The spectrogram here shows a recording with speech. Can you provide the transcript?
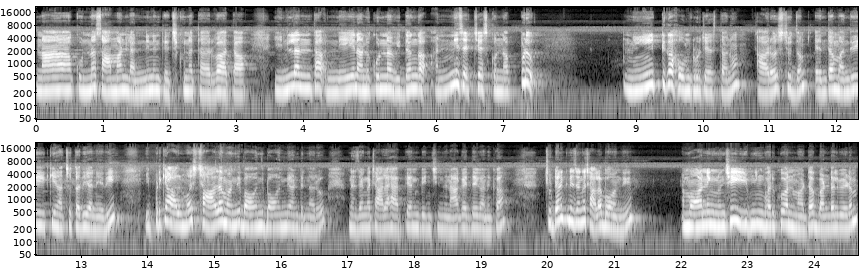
నాకున్న సామాన్లు అన్నీ నేను తెచ్చుకున్న తర్వాత ఇల్లంతా నేను అనుకున్న విధంగా అన్నీ సెట్ చేసుకున్నప్పుడు నీట్గా హోమ్ టూర్ చేస్తాను. ఆ రోజు చూద్దాం ఎంతమందికి నచ్చుతుంది అనేది. ఇప్పటికే ఆల్మోస్ట్ చాలామంది బాగుంది బాగుంది అంటున్నారు. నిజంగా చాలా హ్యాపీ అనిపించింది నాకైతే కనుక చూడ్డానికి నిజంగా చాలా బాగుంది. మార్నింగ్ నుంచి ఈవినింగ్ వరకు అనమాట బండలు వేయడం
